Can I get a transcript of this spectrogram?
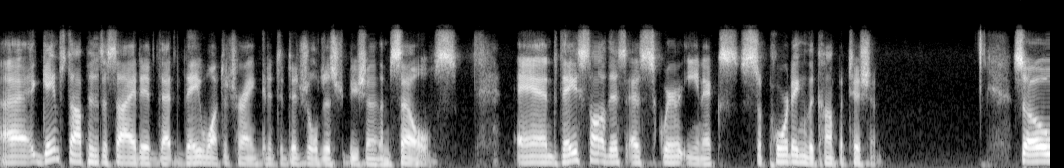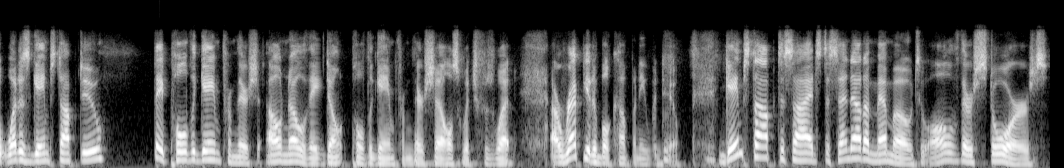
uh, GameStop has decided that they want to try and get into digital distribution themselves. And they saw this as Square Enix supporting the competition. So, what does GameStop do? they pull the game from their sh- oh no they don't pull the game from their shelves which was what a reputable company would do gamestop decides to send out a memo to all of their stores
